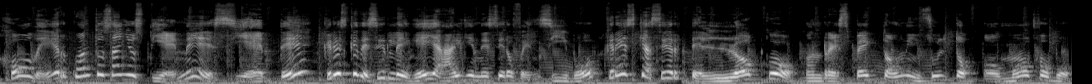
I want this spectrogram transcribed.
Joder, ¿cuántos años tienes? ¿Siete? ¿Crees que decirle gay a alguien es ser ofensivo? ¿Crees que hacerte loco con respecto a un insulto homófobo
